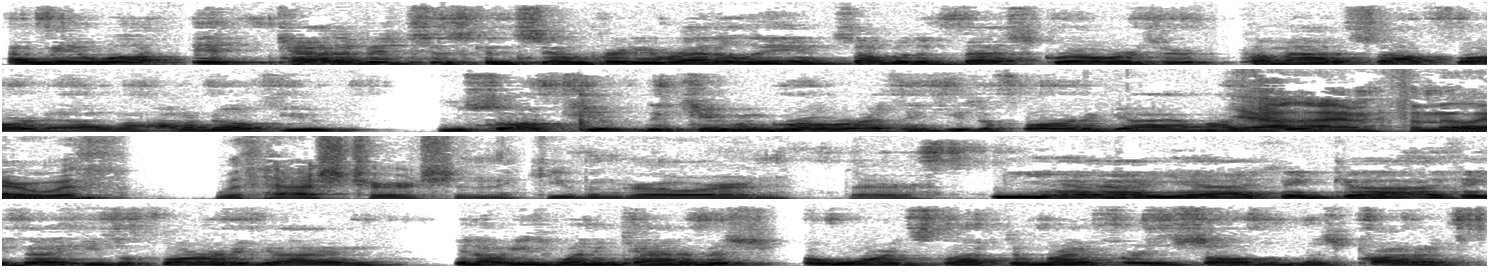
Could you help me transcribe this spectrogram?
I mean, well, it cannabis is consumed pretty readily, and some of the best growers are come out of South Florida. I don't, I don't know if you you saw the Cuban grower. I think he's a Florida guy. I'm not Yeah, sure. I'm familiar Um, with with Hash Church and the Cuban grower, and they're Yeah, yeah. I think uh, I think that he's a Florida guy, and you know he's winning cannabis awards left and right for his solventless product.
